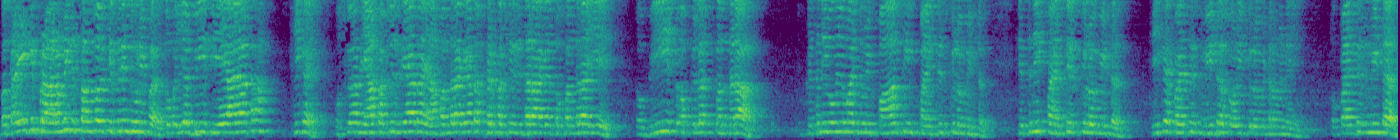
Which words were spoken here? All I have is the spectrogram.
बताइए कि प्रारंभिक स्थान से कितनी दूरी पर? तो भैया बीस ये आया था, ठीक है? उसके बाद यहाँ पच्चीस गया था, यहाँ पंद्रह गया था, फिर पच्चीस इधर आ गया तो पंद्रह ये। तो बीस और प्लस पंद्रह तो कितनी होगी हमारी दूरी? पाँच तीन पैंतीस किलोमीटर। कितनी? पैंतीस किलोमीटर। ठीक है, पैंतीस मीटर, सॉरी, किलोमीटर में नहीं। तो पैंतीस मीटर,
